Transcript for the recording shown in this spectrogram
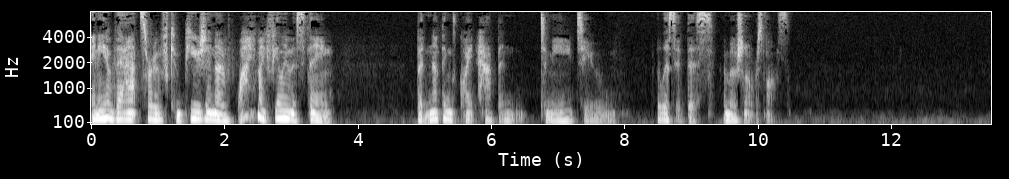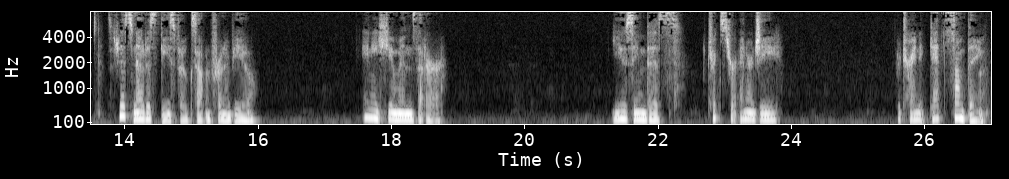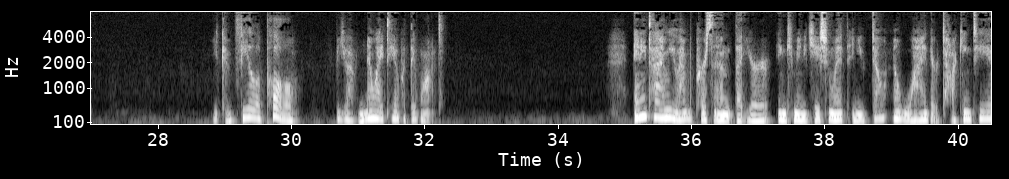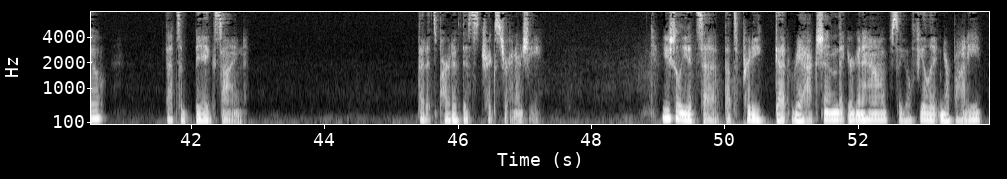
Any of that sort of confusion of why am I feeling this thing? But nothing's quite happened to me to elicit this emotional response. So just notice these folks out in front of you. Any humans that are using this trickster energy, they're trying to get something. You can feel a pull, but you have no idea what they want. Anytime you have a person that you're in communication with and you don't know why they're talking to you, that's a big sign that it's part of this trickster energy. Usually it's a that's a pretty gut reaction that you're going to have, so you'll feel it in your body.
